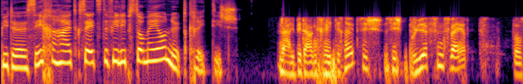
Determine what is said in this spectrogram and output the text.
Bei der Sicherheit sieht der Philips Domeo nicht kritisch. Nein, Bedenken hätte ich nicht. Es ist, es ist prüfenswert. Das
